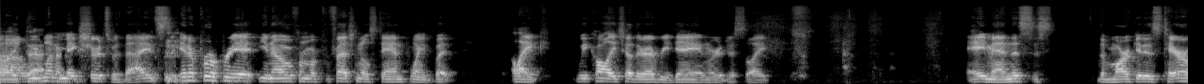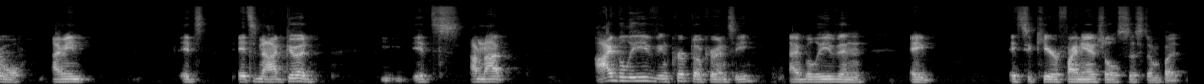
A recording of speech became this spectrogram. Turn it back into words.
like uh, that. We want to make shirts with that. It's inappropriate, you know, from a professional standpoint, but like we call each other every day and we're just like, hey man, this is the market is terrible. I mean, it's it's not good. It's I'm not I believe in cryptocurrency. I believe in a a secure financial system, but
